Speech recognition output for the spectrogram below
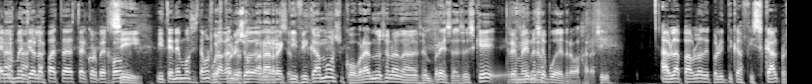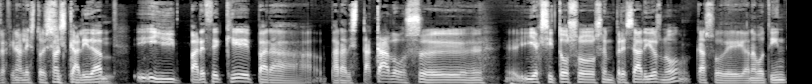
hemos metido la pata hasta el corpejón y tenemos, estamos pues pagando por eso ahora rectificamos cobrándoselo a las empresas. Es que, es que no se puede trabajar así. Habla Pablo de política fiscal, porque al final esto es fiscalidad, mm. y parece que para, para destacados eh, y exitosos empresarios, ¿no? Caso de Ana Botín,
